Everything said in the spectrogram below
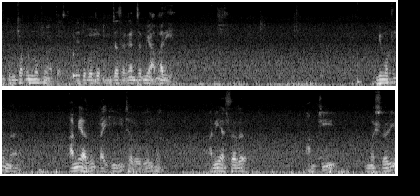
ती तुमच्याकडूनच मिळत असते. त्याच्याबद्दल तुमच्या सगळ्यांचा मी आभारी आहे. मी म्हटलं ना आम्ही अजून काहीही ठरवलेलं नाही. आम्ही असं आमची मशिनरी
